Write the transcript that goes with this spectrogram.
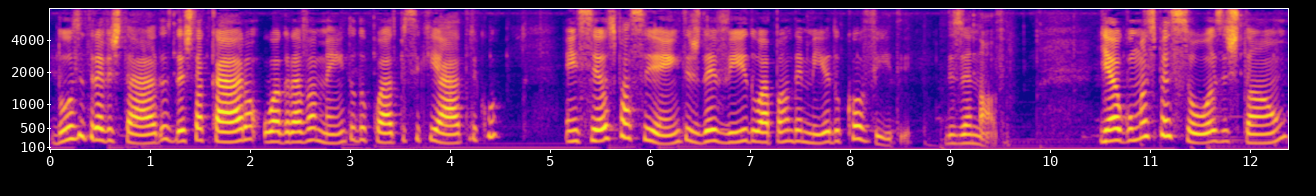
dos entrevistados destacaram o agravamento do quadro psiquiátrico em seus pacientes devido à pandemia do Covid-19. E algumas pessoas estão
